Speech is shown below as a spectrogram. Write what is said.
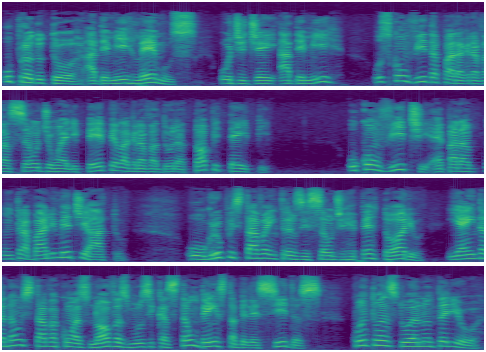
o produtor Ademir Lemos, o DJ Ademir, os convida para a gravação de um LP pela gravadora Top Tape. O convite é para um trabalho imediato. O grupo estava em transição de repertório e ainda não estava com as novas músicas tão bem estabelecidas quanto as do ano anterior.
